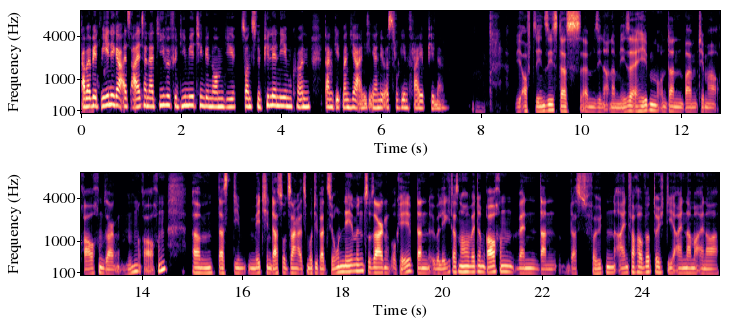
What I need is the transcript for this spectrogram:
Aber wird weniger als Alternative für die Mädchen genommen, die sonst eine Pille nehmen können. Dann geht man hier eigentlich eher in die östrogenfreie Pille. Wie oft sehen Sie es, dass ähm, Sie eine Anamnese erheben und dann beim Thema Rauchen sagen, hm, Rauchen, ähm, dass die Mädchen das sozusagen als Motivation nehmen, zu sagen, okay, dann überlege ich das nochmal mit dem Rauchen, wenn dann das Verhüten einfacher wird durch die Einnahme einer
